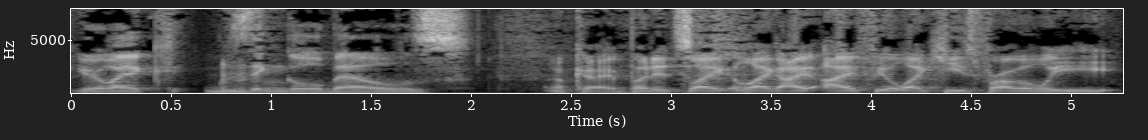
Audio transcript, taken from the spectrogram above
you're like Zingle Bells. Okay, but it's like like I, I feel like he's probably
